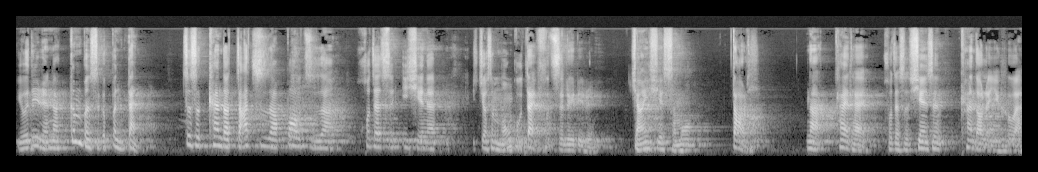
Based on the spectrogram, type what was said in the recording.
有的人呢，根本是个笨蛋，这是看到杂志啊、报纸啊，或者是一些呢，叫什么蒙古大夫之类的人，讲一些什么。道理，那太太或者是先生看到了以后啊，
